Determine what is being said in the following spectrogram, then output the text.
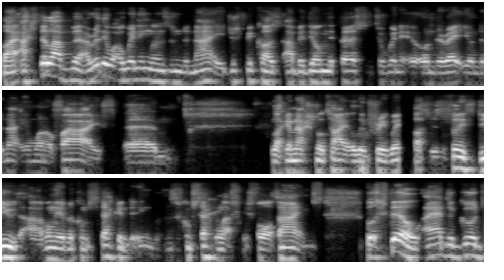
Like I still have, I really want to win England's under 90 just because I'd be the only person to win it at under 80, under 90, and 105. Um, like a national title in three weight classes. I still need to do that. I've only ever come second at England. I've come second last four times. But still, I had a good,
